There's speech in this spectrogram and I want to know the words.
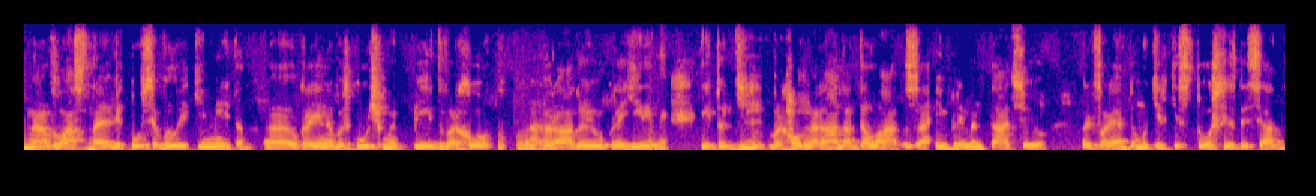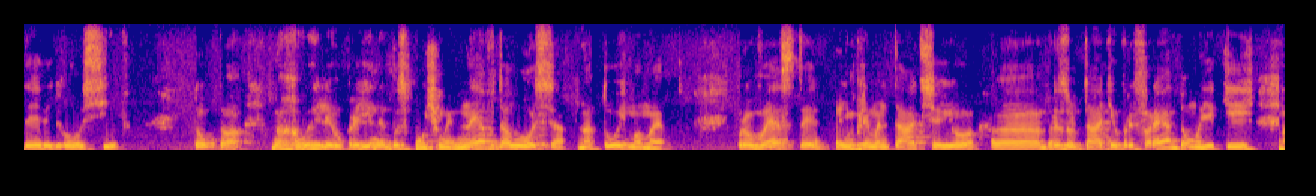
е, власне відбувся великий мітинг е, України без кучми під Верховною Радою України. І тоді Верховна Рада дала за імплементацію референдуму тільки 169 голосів. Тобто на хвилі України без кучми не вдалося на той момент провести імплементацію е, результатів референдуму, який е,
